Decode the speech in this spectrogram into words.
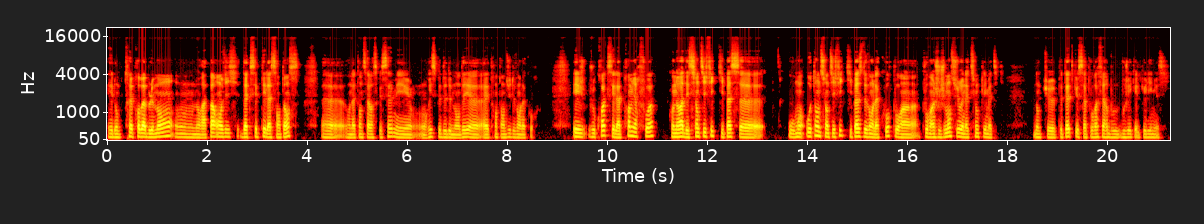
Et donc très probablement, on n'aura pas envie d'accepter la sentence euh, on attend de savoir ce que c'est, mais on risque de demander à, être entendu devant la Cour. Et je, crois que c'est la première fois qu'on aura des scientifiques qui passent, euh, ou au moins autant de scientifiques qui passent devant la Cour pour un, pour un jugement sur une action climatique. Donc euh, peut-être que ça pourra faire bouger quelques lignes aussi.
